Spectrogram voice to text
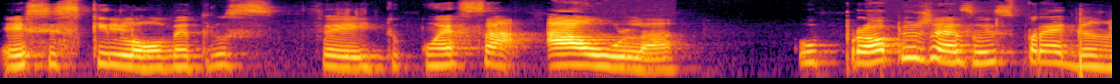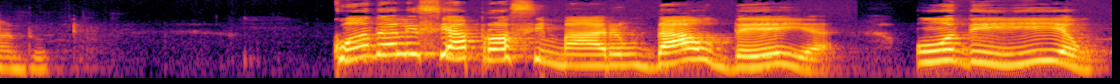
esses quilômetros feito com essa aula, o próprio Jesus pregando. Quando eles se aproximaram da aldeia onde iam,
